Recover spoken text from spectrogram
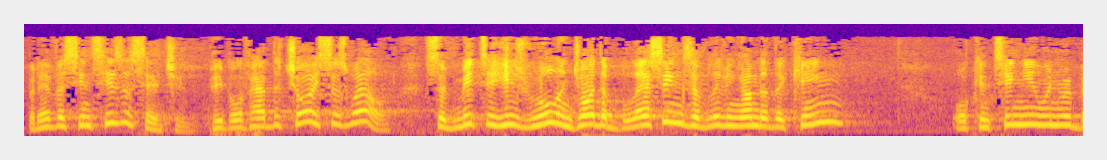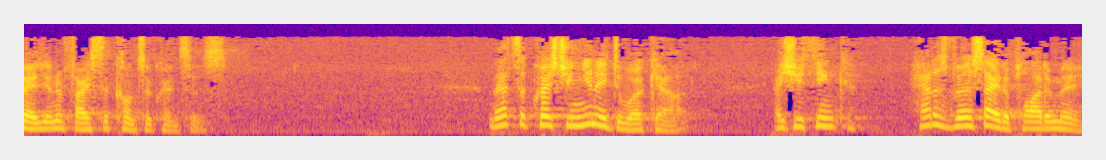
But ever since his ascension, people have had the choice as well submit to his rule, enjoy the blessings of living under the king, or continue in rebellion and face the consequences. And that's the question you need to work out as you think, how does verse 8 apply to me?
